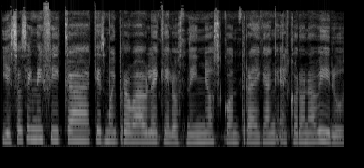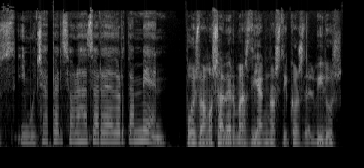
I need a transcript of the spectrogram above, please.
Y eso significa que es muy probable que los niños contraigan el coronavirus y muchas personas a su alrededor también. Pues vamos a ver más diagnósticos del virus.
